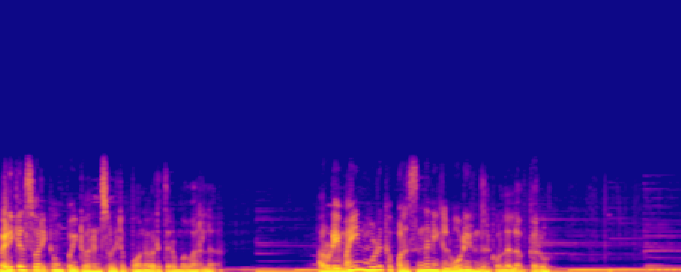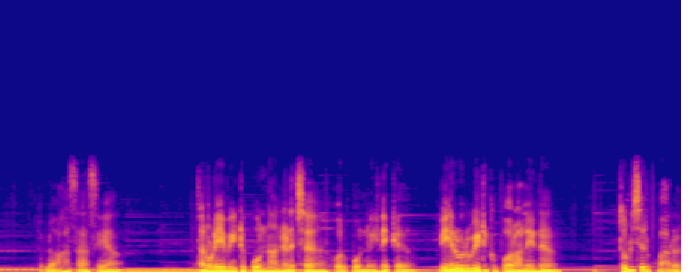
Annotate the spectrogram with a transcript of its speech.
மெடிக்கல்ஸ் வரைக்கும் போயிட்டு வரேன்னு சொல்லிட்டு போனவர் திரும்ப வரல. அவருடைய மைண்ட் முழுக்க பல சிந்தனைகள் ஓடி இருந்திருக்கும்ல லவ் கரு இவ்வளோ ஆசை ஆசையா? தன்னுடைய வீட்டு நான் நினைச்ச ஒரு பொண்ணு இன்னைக்கு வேற ஒரு வீட்டுக்கு போறாளேன்னு துடிச்சிருப்பாரு.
